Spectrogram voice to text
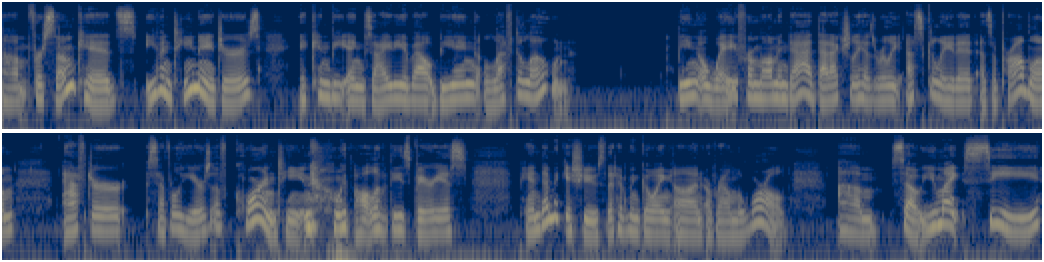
um, for some kids, even teenagers, it can be anxiety about being left alone, being away from mom and dad. That actually has really escalated as a problem after several years of quarantine with all of these various pandemic issues that have been going on around the world. Um, so you might see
